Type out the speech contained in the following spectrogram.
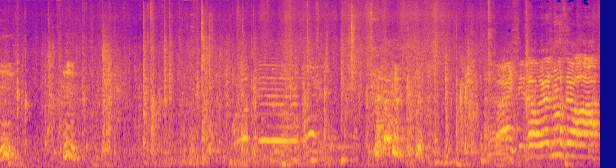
うんはい、石井さんお願いしますよ。さ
